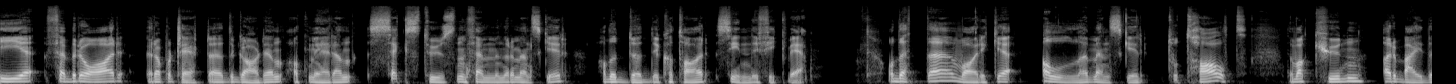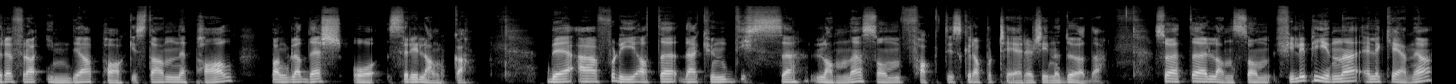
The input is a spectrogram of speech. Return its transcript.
I februar rapporterte The Guardian at mer enn 6500 mennesker hadde dødd i Qatar siden de fikk VM. Og dette var ikke alle mennesker totalt, det var kun arbeidere fra India, Pakistan, Nepal, Bangladesh og Sri Lanka. Det er fordi at det er kun disse landene som faktisk rapporterer sine døde. Så et land som Filippinene eller Kenya,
